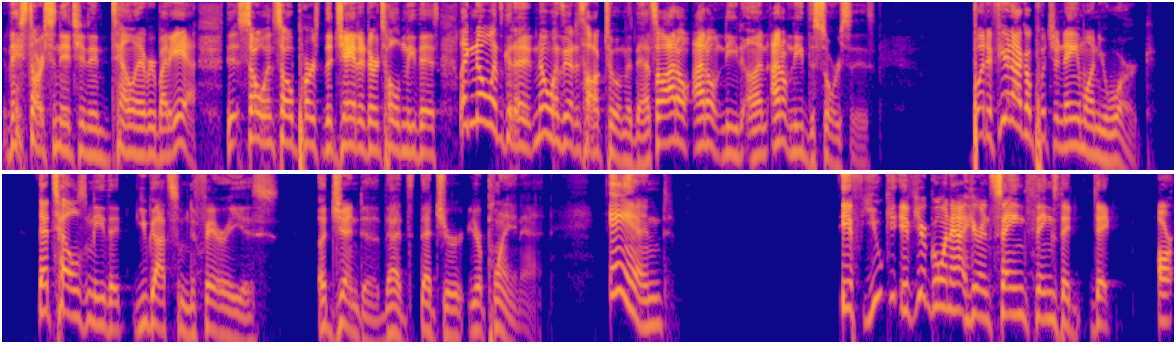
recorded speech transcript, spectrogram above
if they start snitching and telling everybody yeah so and so person the janitor told me this. Like no one's gonna no one's gonna talk to him at that. So i don't i don't need un, i don't need the sources but if you're not gonna put your name on your work that tells me that you got some nefarious agenda that that you're you're playing at. And if you if you're going out here and saying things that that are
